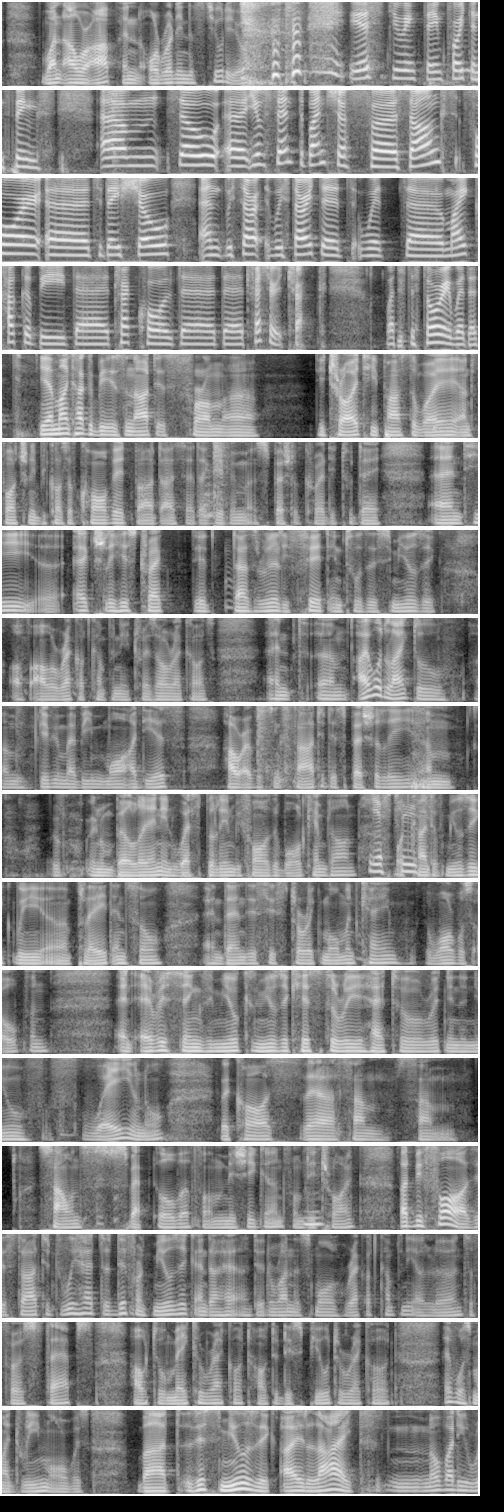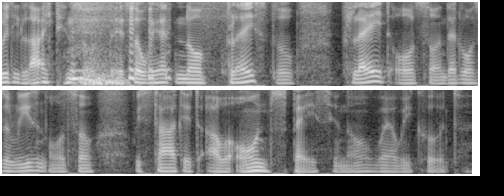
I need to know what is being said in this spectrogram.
one hour up and already in the studio. yes, doing the important things. Um, so uh, you've sent a bunch of uh, songs for uh, today's show, and we start. We started with uh, Mike Huckaby, the track called uh, the Treasure Track. What's the story with it? Yeah, Mike Huckaby is an artist from uh, Detroit. He passed away, unfortunately, because of COVID. But I said I give him a special credit today, and he uh, actually his track it does really fit into this music of our record company, Tresor Records. And um, I would like to um, give you maybe more ideas how everything started, especially um, in Berlin, in West Berlin, before the wall came down. Yes, please. What kind of music we uh, played and so. And then this historic moment came. The wall was open, and everything, the mu- music history had to written in a new way, you know, because there are some some sounds swept over from Michigan, from mm. Detroit. But before they started, we had a different music, and I, I did run a small record company. I learned the first steps, how to make a record, how to dispute a record. That was my dream always. But this music I liked, nobody really liked in those days. So we had no place to play it also, and that was a reason also we started our own space, you know, where we could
